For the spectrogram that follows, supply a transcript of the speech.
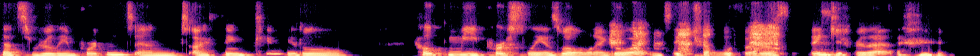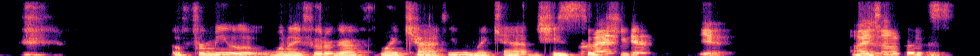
That's really important, and I think it'll help me personally as well when I go out and take travel photos. Thank you for that. for me, when I photograph my cat, even my cat, she's so right, cute. Yeah, I love photos,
